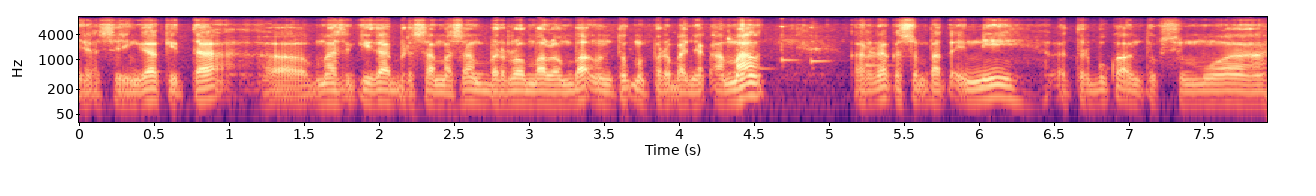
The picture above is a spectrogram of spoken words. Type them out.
ya sehingga kita uh, masih kita bersama-sama berlomba-lomba untuk memperbanyak amal karena kesempatan ini uh, terbuka untuk semua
